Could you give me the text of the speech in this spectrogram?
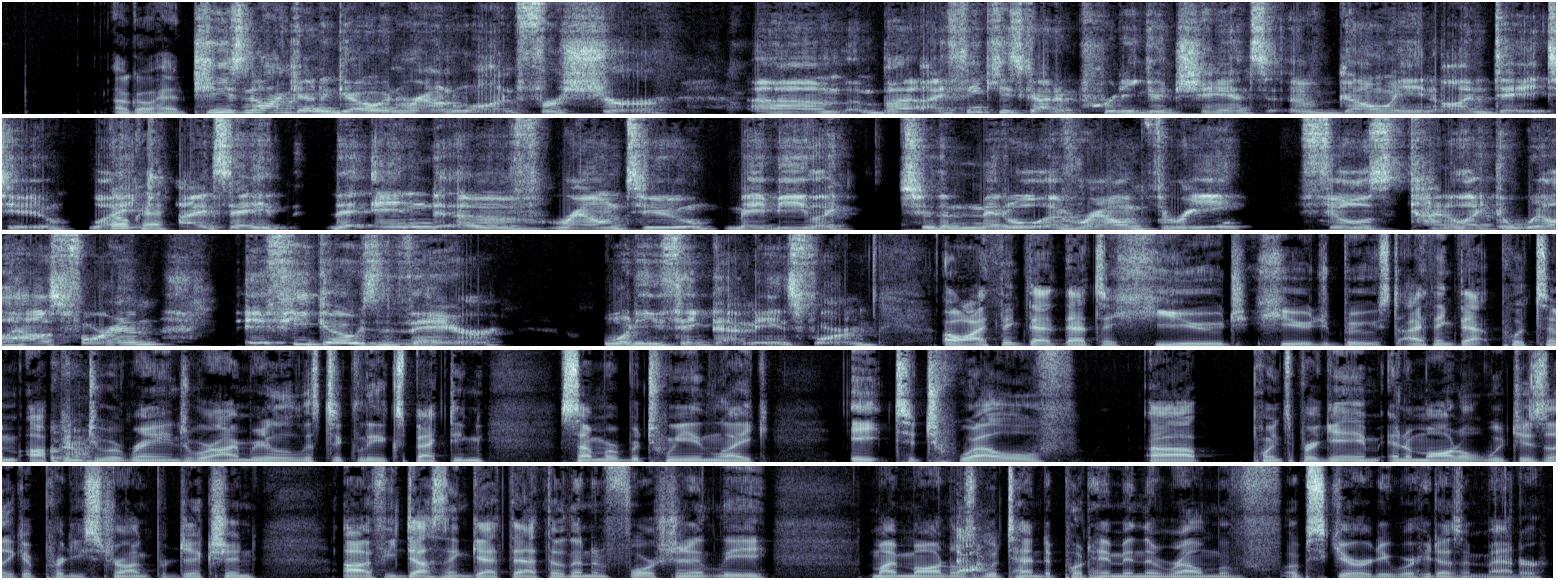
Oh, go ahead. He's not going to go in round one for sure. Um, but I think he's got a pretty good chance of going on day two. Like okay. I'd say the end of round two, maybe like to the middle of round three, feels kind of like the wheelhouse for him. If he goes there, what do you think that means for him? Oh, I think that that's a huge, huge boost. I think that puts him up okay. into a range where I'm realistically expecting somewhere between like eight to twelve uh, points per game in a model, which is like a pretty strong prediction. Uh, if he doesn't get that, though, then unfortunately, my models yeah. would tend to put him in the realm of obscurity where he doesn't matter.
